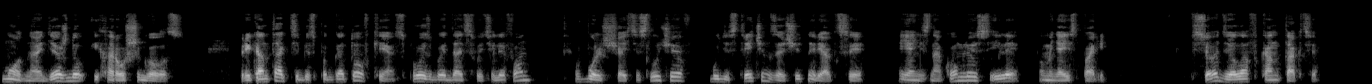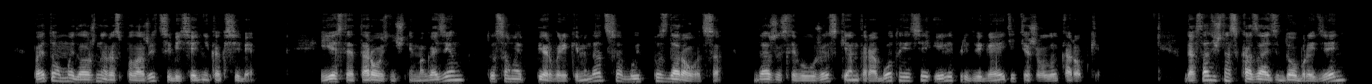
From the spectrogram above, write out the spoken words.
модную одежду и хороший голос. При контакте без подготовки с просьбой дать свой телефон в большей части случаев будет встречен защитной реакцией «я не знакомлюсь» или «у меня есть парень». Все дело в контакте. Поэтому мы должны расположить собеседника к себе. Если это розничный магазин, то самая первая рекомендация будет поздороваться, даже если вы уже с кем-то работаете или передвигаете тяжелые коробки. Достаточно сказать «добрый день»,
